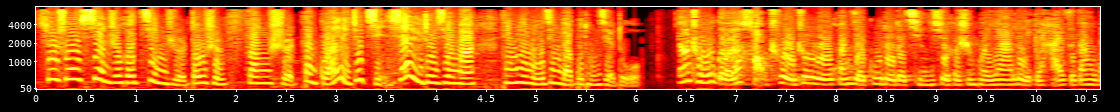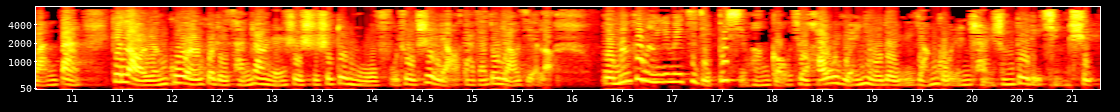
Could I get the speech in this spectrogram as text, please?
虽说限制和禁止都是方式，但管理就仅限于这些吗？听听卢静的不同解读。养宠物狗的好处，诸如缓解孤独的情绪和生活压力，给孩子当玩伴，给老人、孤儿或者残障人士实施动物辅助治疗，大家都了解了。我们不能因为自己不喜欢狗，就毫无缘由的与养狗人产生对立情绪。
